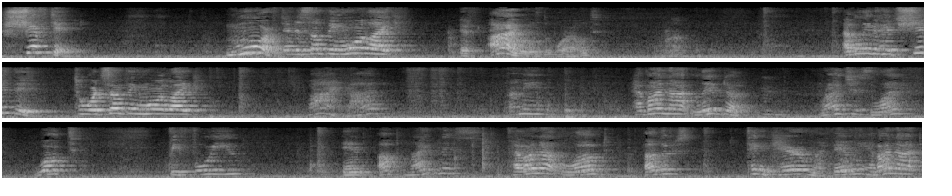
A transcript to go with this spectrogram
shifted, morphed into something more like, if I ruled the world. I believe it had shifted towards something more like, why, God? I mean, have I not lived a righteous life walked before you in uprightness? Have I not loved others, taken care of my family? Have I not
